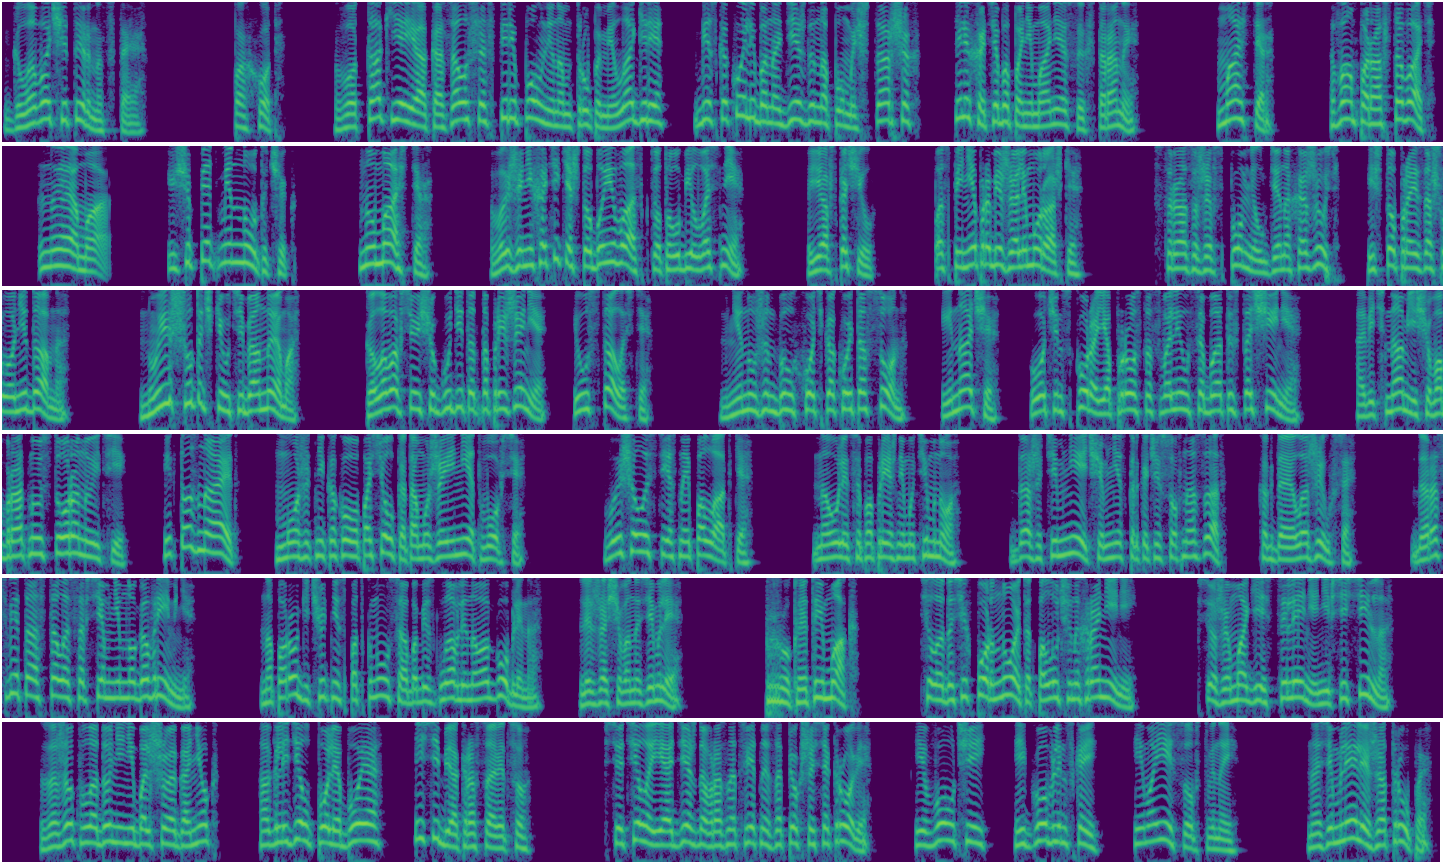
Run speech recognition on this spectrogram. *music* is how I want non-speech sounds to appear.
Глава 14. Поход. Вот так я и оказался в переполненном трупами лагере без какой-либо надежды на помощь старших или хотя бы понимания с их стороны. Мастер, вам пора вставать. Нема, еще пять минуточек. Ну, мастер, вы же не хотите, чтобы и вас кто-то убил во сне? Я вскочил. По спине пробежали мурашки. Сразу же вспомнил, где нахожусь и что произошло недавно. Ну и шуточки у тебя, Немо. Голова все еще гудит от напряжения и усталости. Мне нужен был хоть какой-то сон, иначе очень скоро я просто свалился бы от истощения. А ведь нам еще в обратную сторону идти. И кто знает, может, никакого поселка там уже и нет вовсе. Вышел из тесной палатки. На улице по-прежнему темно. Даже темнее, чем несколько часов назад, когда я ложился. До рассвета осталось совсем немного времени. На пороге чуть не споткнулся об обезглавленного гоблина, лежащего на земле. Проклятый маг! Тело до сих пор ноет от полученных ранений. Все же магия исцеления не всесильна. Зажег в ладони небольшой огонек, оглядел поле боя и себя красавицу. Все тело и одежда в разноцветной запекшейся крови, и волчьей, и гоблинской, и моей собственной. На земле лежат трупы.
